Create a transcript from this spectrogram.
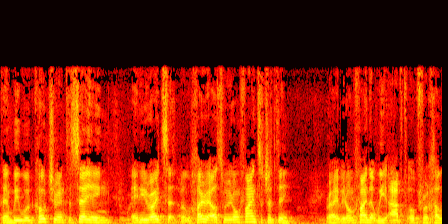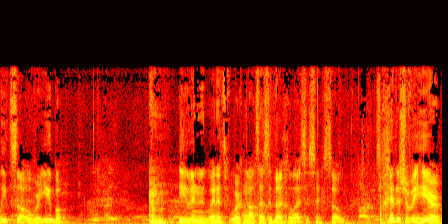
then we would coach her into saying any right set. But elsewhere we don't find such a thing, right? We don't find that we opt for chalitza over yibum. even when it's working outside Chalaisa So it's a chiddush over here,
